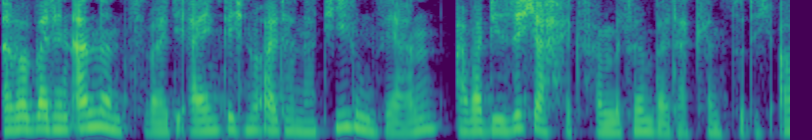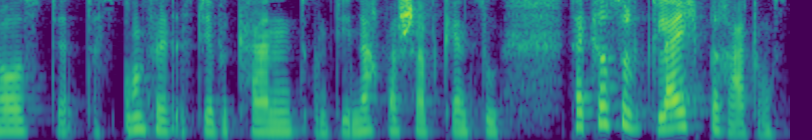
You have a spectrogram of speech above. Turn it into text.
Aber bei den anderen zwei, die eigentlich nur Alternativen wären, aber die Sicherheit vermitteln, weil da kennst du dich aus, das Umfeld ist dir bekannt und die Nachbarschaft kennst du, da kriegst du gleich Beratungs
